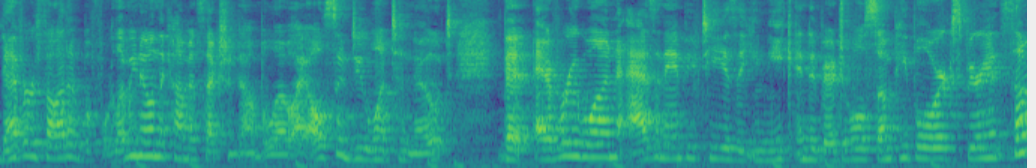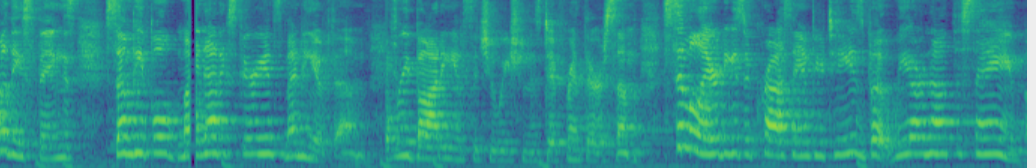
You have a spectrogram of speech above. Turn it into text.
never thought of before. Let me know in the comment section down below. I also do want to note that everyone as an amputee is a unique individual. Some people will experience some of these things. Some people might not experience many of them. Every body and situation is different. There are some similarities across amputees, but we are not the same.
